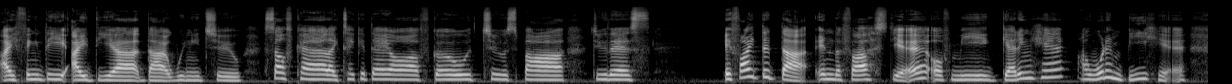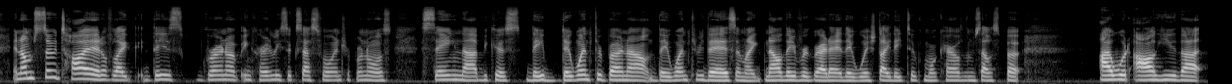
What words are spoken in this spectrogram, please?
I think the idea that we need to self care, like take a day off, go to a spa, do this. If I did that in the first year of me getting here, I wouldn't be here. And I'm so tired of like these grown up, incredibly successful entrepreneurs saying that because they, they went through burnout, they went through this, and like now they regret it. They wish like they took more care of themselves. But I would argue that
